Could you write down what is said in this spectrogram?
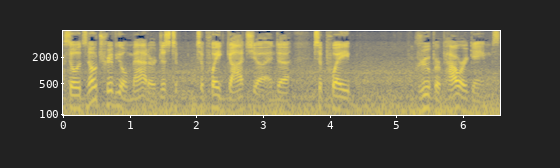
So it's no trivial matter just to, to play gotcha and to, to play group or power games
